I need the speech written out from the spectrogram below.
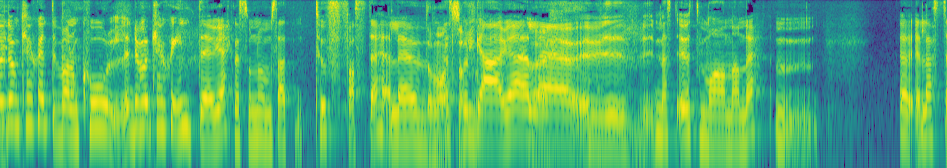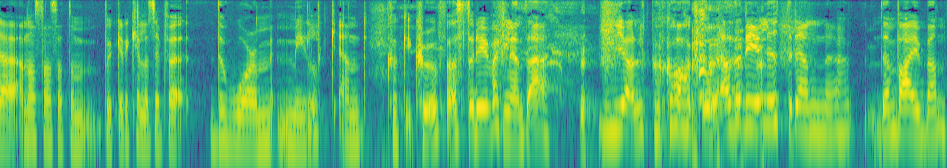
de, de kanske inte var de cool, de kanske inte räknas som de så tuffaste eller mest så- vulgära eller eh, mest utmanande. Mm. Jag läste någonstans att de brukade kalla sig för The Warm Milk and Cookie Crew först. Och det är verkligen så här mjölk och kakor. Alltså det är lite den, den viben.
